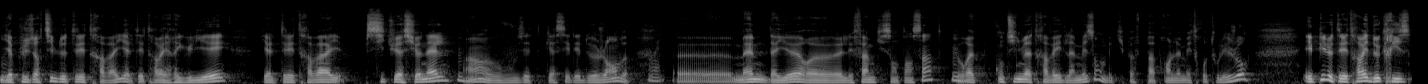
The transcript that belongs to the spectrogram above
il y a mhm. plusieurs types de télétravail. Il y a le télétravail régulier, il y a le télétravail situationnel, mhm. hein, où vous êtes cassé les deux jambes. Euh, même d'ailleurs, euh, les femmes qui sont enceintes pourraient continuer à travailler de la maison, mais qui ne peuvent pas prendre le métro tous les jours. Et puis le télétravail de crise,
